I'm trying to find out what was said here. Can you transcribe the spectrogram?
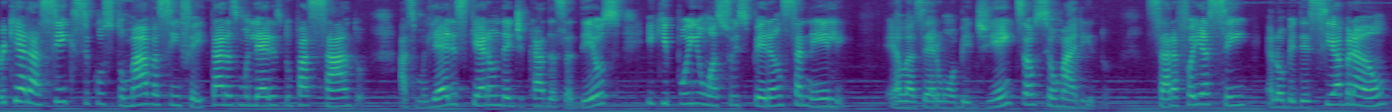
porque era assim que se costumava se enfeitar as mulheres do passado, as mulheres que eram dedicadas a Deus e que punham a sua esperança nele. Elas eram obedientes ao seu marido. Sara foi assim, ela obedecia a Abraão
